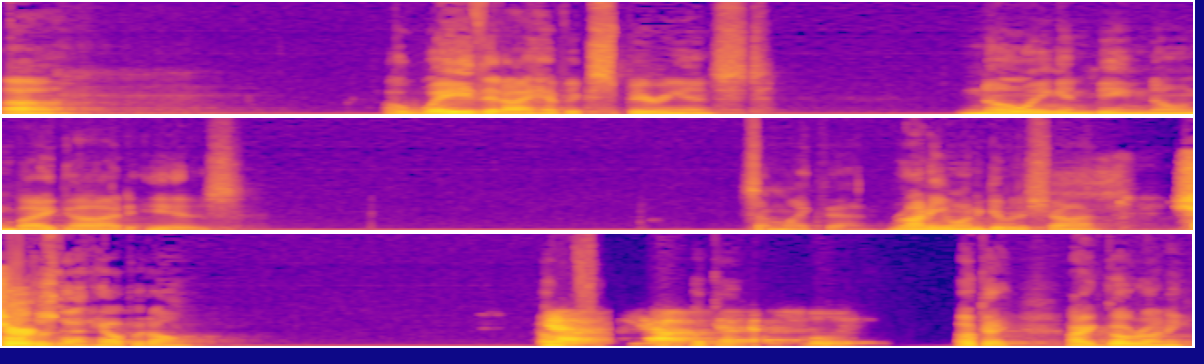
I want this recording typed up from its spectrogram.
Uh, a way that I have experienced knowing and being known by God is something like that. Ronnie, you want to give it a shot? Sure. Paul, does that help at all? Helps? Yeah, yeah, Okay. yeah, absolutely. Okay. All right, go, Ronnie.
